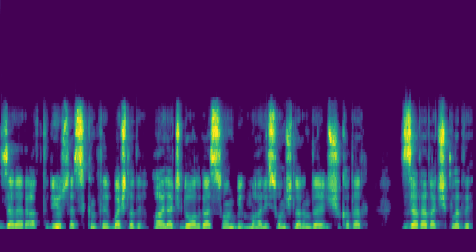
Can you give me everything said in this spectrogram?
zararı arttı diyorsa sıkıntı başladı. Ahlaççı Doğalgaz son bir mali sonuçlarında şu kadar zarar açıkladı.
